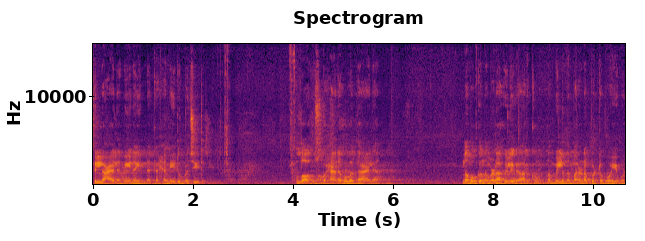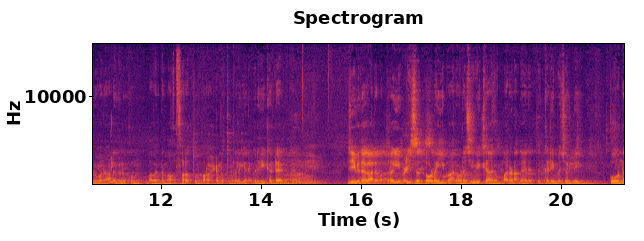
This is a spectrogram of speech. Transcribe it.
في العالمين إنك حميد مجيد അള്ളാഹു സുബാനഹുവത്തായ നമുക്കും നമ്മുടെ അഹിലുകാർക്കും നമ്മിൽ നിന്ന് മരണപ്പെട്ടു പോയ മുഴുവൻ ആളുകൾക്കും അവൻ്റെ മഹഫറത്തും റഹമത്തും നൽകി അനുഗ്രഹിക്കട്ടെ ജീവിതകാലം അത്രയും ഐസത്തോടെ ഈമാനോടെ ജീവിക്കാനും മരണനേരത്ത് കരിമ ചൊല്ലി പൂർണ്ണ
